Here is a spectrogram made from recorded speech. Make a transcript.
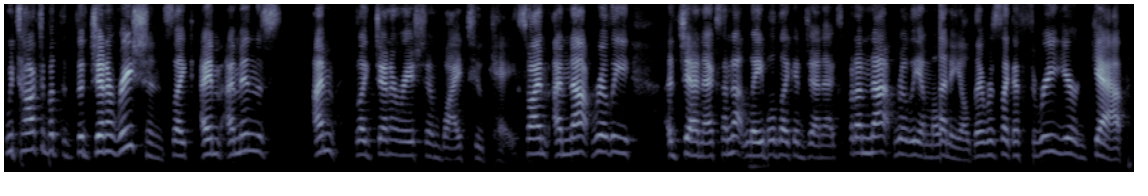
we talked about the, the generations like i'm i'm in this i'm like generation y2k so i'm i'm not really a Gen X. I'm not labeled like a Gen X, but I'm not really a millennial. There was like a three year gap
